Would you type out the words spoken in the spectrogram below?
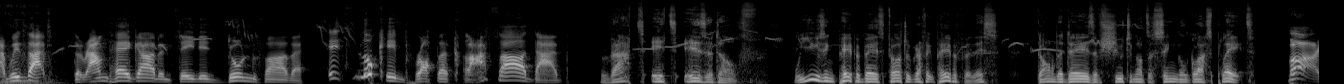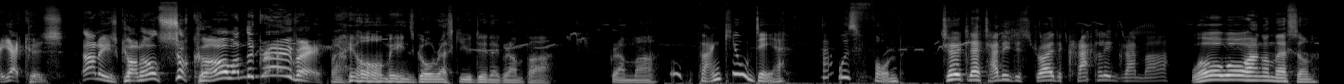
And with that, the Roundhay Garden scene is done, father. It's looking proper class, ah, Dad. That it is, Adolphe. We're using paper based photographic paper for this. Gone are the days of shooting onto single glass plate. By Eckers, Annie's gone all succo on the gravy. By all means, go rescue dinner, Grandpa. Grandma. Thank you, dear. That was fun. Don't let Annie destroy the crackling, Grandma. Whoa, whoa, hang on there, son.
